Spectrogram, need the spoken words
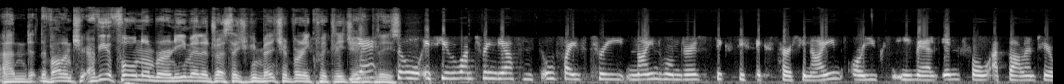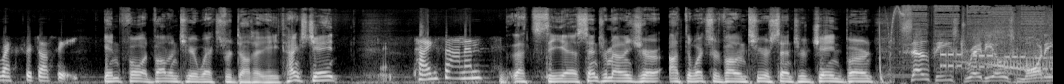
And the volunteer, have you a phone number and email address that you can mention very quickly, Jane, yes, please? So if you want to ring the office, it's 053 900 6639, or you can email info at volunteerwexford.ie. Info at volunteerwexford.ie. Thanks, Jane. Thanks, Alan. That's the uh, centre manager at the Wexford Volunteer Centre, Jane Byrne. Southeast Radio's morning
